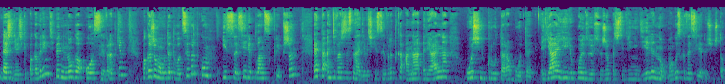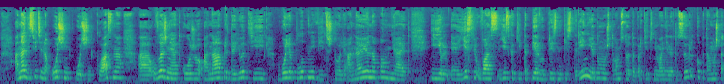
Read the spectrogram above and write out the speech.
Дальше, девочки, поговорим теперь немного о сыворотке. Покажу вам вот эту вот сыворотку из серии Planscription. Это антивозрастная, девочки, сыворотка. Она реально очень круто работает. Я ее пользуюсь уже почти две недели, но могу сказать следующее, что она действительно очень-очень классно э, увлажняет кожу, она придает ей более плотный вид, что ли, она ее наполняет. И э, если у вас есть какие-то первые признаки старения, я думаю, что вам стоит обратить внимание на эту сыворотку, потому что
